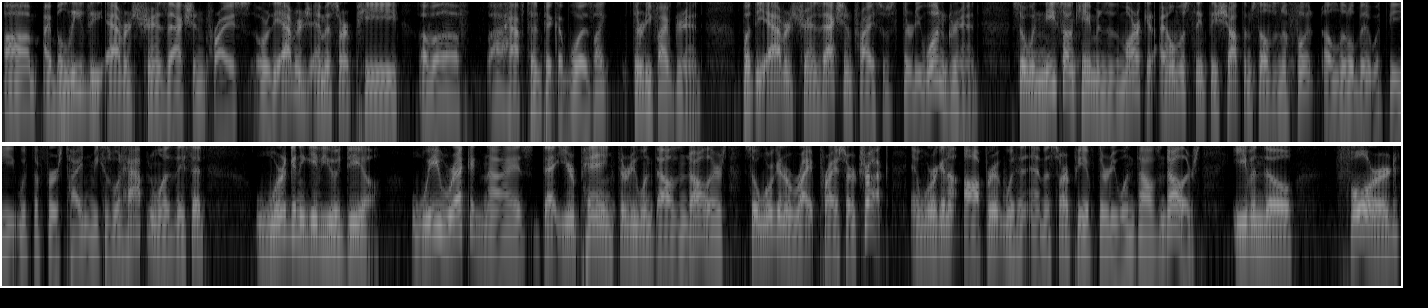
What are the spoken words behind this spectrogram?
Um, I believe the average transaction price or the average MSRP of a, a half ton pickup was like 35 grand, but the average transaction price was 31 grand. So when Nissan came into the market, I almost think they shot themselves in the foot a little bit with the with the first Titan because what happened was they said, "We're going to give you a deal." we recognize that you're paying $31,000, so we're going to right price our truck and we're going to offer it with an MSRP of $31,000. Even though Ford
